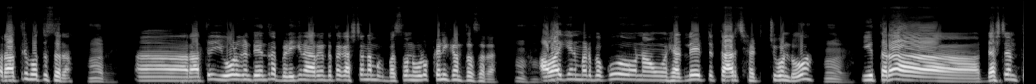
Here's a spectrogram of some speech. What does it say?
ರಾತ್ರಿ ಹೊತ್ತು ಸರ್ ಹಾ ರೀ. ರಾತ್ರಿ ಏಳು ಗಂಟೆ ಅಂದ್ರೆ ಬೆಳಗಿನ ಆರು ಗಂಟೆ ತನಕ ಅಷ್ಟೇ ನಮಗ್ ಬಸವನ ಹುಳು ಕಣಿಕಂತ ಸರ್. ಅವಾಗ ಏನ್ ಮಾಡ್ಬೇಕು ನಾವು ಹೆಡ್ಲೈಟ್ ಟಾರ್ಚ್ ಹಚ್ಕೊಂಡು ಈ ತರ ಡಸ್ಟ್ ಅಂತ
